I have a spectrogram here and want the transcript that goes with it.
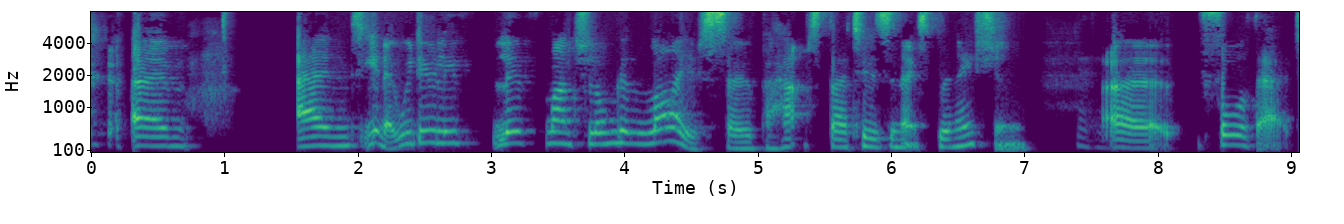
um, and you know, we do live live much longer lives, so perhaps that is an explanation. Mm-hmm. Uh, for that.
